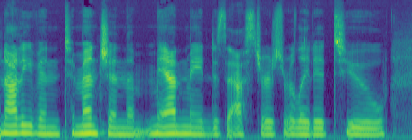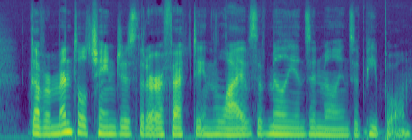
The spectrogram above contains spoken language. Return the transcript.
not even to mention the man made disasters related to governmental changes that are affecting the lives of millions and millions of people.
